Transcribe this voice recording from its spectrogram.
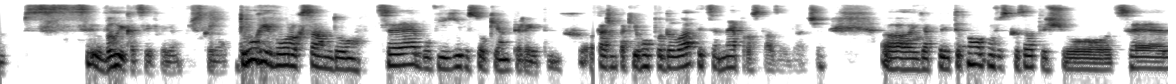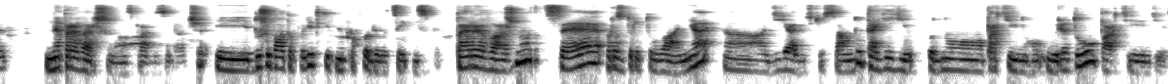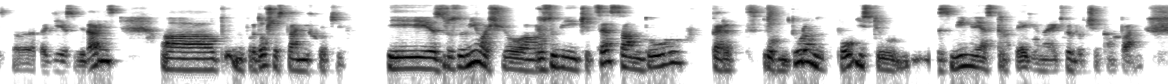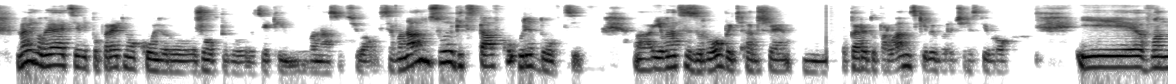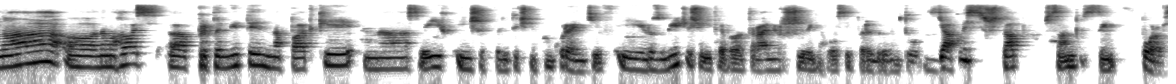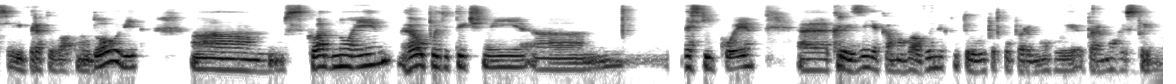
велика цифра, я хочу сказати. Другий ворог Санду це був її високий антирейтинг. Скажімо так, його подолати це непроста задача. Як політехнолог можу сказати, що це неперевершена насправді задача, і дуже багато політиків не проходили цей іспит. Переважно це роздратування діяльністю Санду та її однопартійного уряду партії Дія Солідарність а, впродовж останніх років. І зрозуміло, що розуміючи це, Санду перед другим туром повністю змінює стратегію навіть виборчої кампанії. Вона відмовляється від попереднього кольору жовтого, з яким вона асоціювалася. Вона анонсує відставку урядовців. І вона це зробить, адже попереду парламентські вибори через півроку. І вона е, намагалась е, припинити нападки на своїх інших політичних конкурентів і розуміючи, що їй треба електоральне розширення голосів перед другим туром. Якось штаб Санду з цим впорався і врятував Молдову від а, складної геополітичної а, нестійкої е, кризи, яка могла виникнути у випадку перемоги перемоги Стриму.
